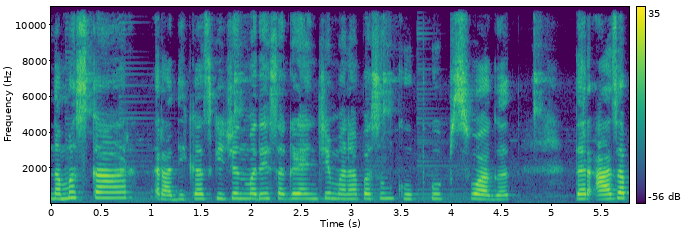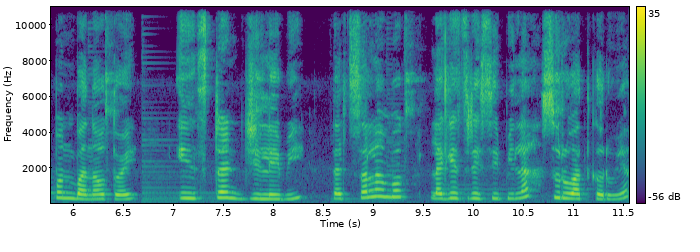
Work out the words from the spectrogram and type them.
नमस्कार. राधिकाज किचनमध्ये सगळ्यांचे मनापासून खूप खूप स्वागत. तर आज आपण बनवतो आहे इन्स्टंट जिलेबी. तर चला मग लगेच रेसिपीला सुरुवात करूया.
